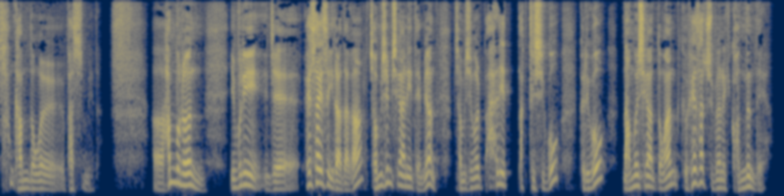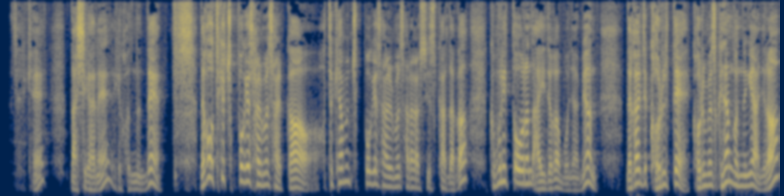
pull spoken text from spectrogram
참 감동을 받습니다. 어, 한 분은 이분이 이제 회사에서 일하다가 점심 시간이 되면 점심을 빨리 딱 드시고 그리고 남은 시간 동안 그 회사 주변을 걷는데요. 이렇게 낮 시간에 이렇게 걷는데 내가 어떻게 축복의 삶을 살까? 어떻게 하면 축복의 삶을 살아갈 수 있을까 하다가 그분이 떠오른 아이디어가 뭐냐면 내가 이제 걸을 때 걸으면서 그냥 걷는 게 아니라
